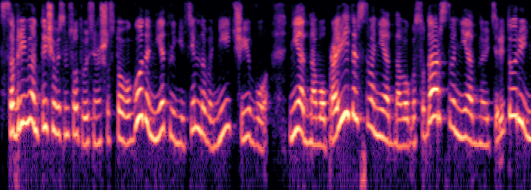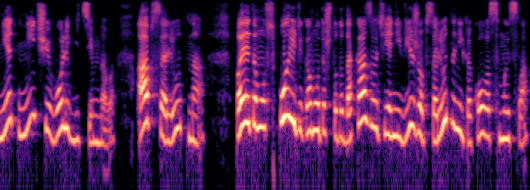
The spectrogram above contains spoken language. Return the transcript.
Со времен 1886 года нет легитимного ничего. Ни одного правительства, ни одного государства, ни одной территории нет ничего легитимного. Абсолютно. Поэтому спорить и кому-то что-то доказывать я не вижу абсолютно никакого смысла.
